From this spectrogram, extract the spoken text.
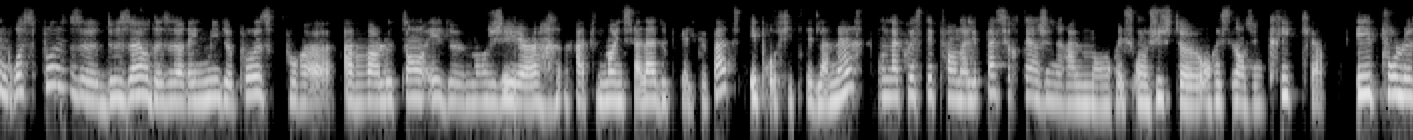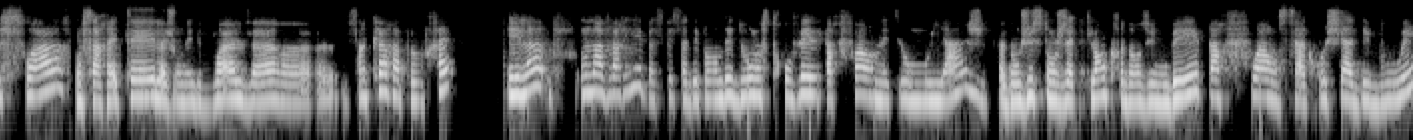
une grosse pause, deux heures, deux heures et demie de pause pour euh, avoir le temps et de manger euh, rapidement une salade ou quelques pâtes et profiter de la mer. On accostait, on n'allait pas sur terre généralement, on, juste, euh, on restait dans une crique. Et pour le soir, on s'arrêtait la journée de voile vers 5 heures à peu près. Et là, on a varié parce que ça dépendait d'où on se trouvait. Parfois, on était au mouillage, donc juste on jette l'ancre dans une baie. Parfois, on s'est accroché à des bouées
